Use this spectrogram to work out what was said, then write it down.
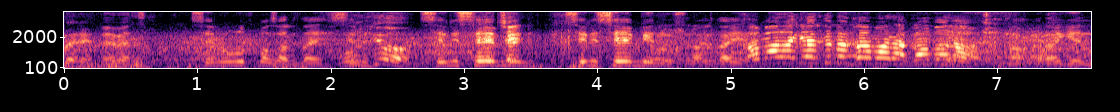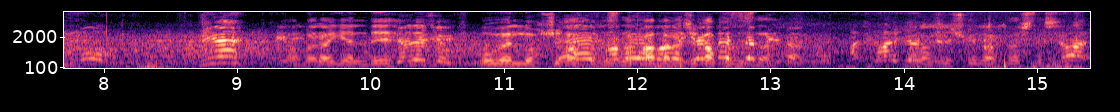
bu beni? Evet. Seni unutmaz Ali dayı. Seni, Unutuyor. Seni sevmeyen, seni sevmeyen olsun Ali dayı. Kamera geldi mi kamera kamera? Kamera geldi. Niye? Kamera geldi. Gelecek. Overlockçu kapınızda, Eğer kamera kameracı kapınızda. Aracın şöyle arkadaşlar. Ya,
